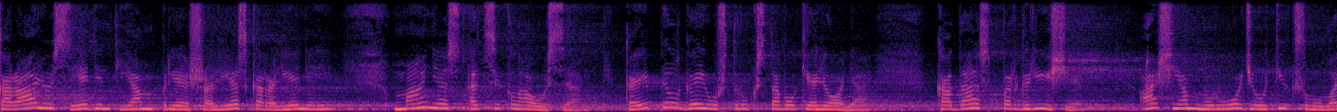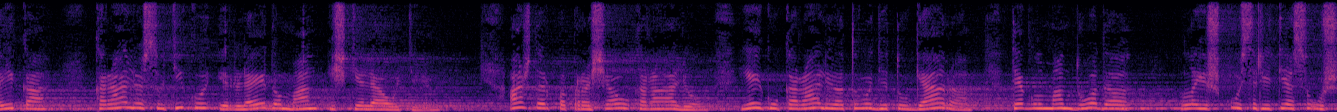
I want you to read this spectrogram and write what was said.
Karalius sėdint jam prie šalies karalieniai, manęs atsiklausė, kaip ilgai užtruks tavo kelionė, kada pargrįši Aš jam nurodžiau tikslų laiką, karalius sutiko ir leido man iškeliauti. Aš dar paprašiau karalių, jeigu karaliui atrodytų gera, tegul man duoda laiškus ryties už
